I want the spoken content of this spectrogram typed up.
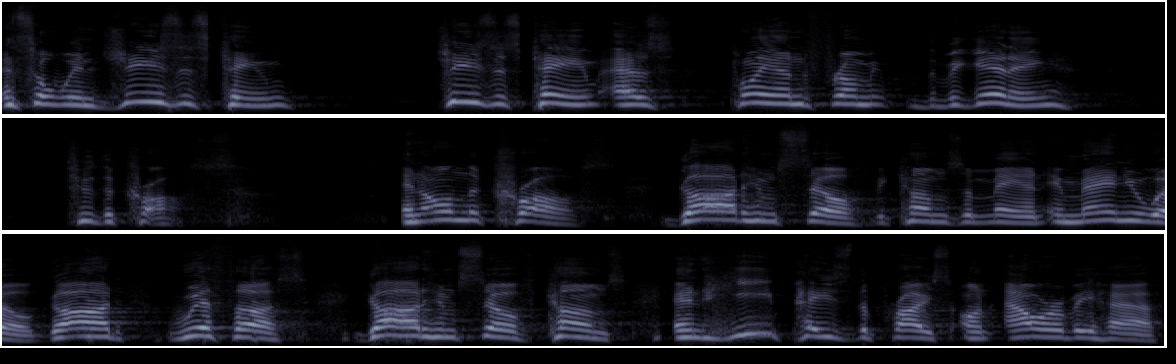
And so when Jesus came, Jesus came as planned from the beginning to the cross. And on the cross, God Himself becomes a man. Emmanuel, God with us. God Himself comes and He pays the price on our behalf,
